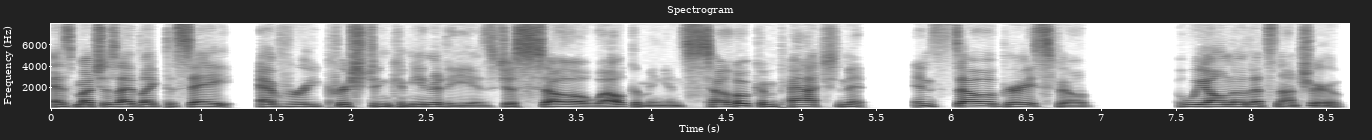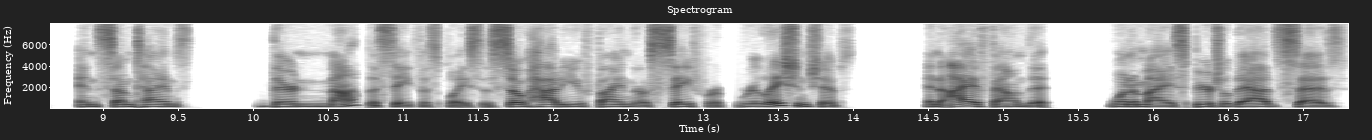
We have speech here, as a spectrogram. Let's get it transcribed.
as much as I'd like to say every Christian community is just so welcoming and so compassionate and so grace filled, we all know that's not true. And sometimes they're not the safest places. So, how do you find those safe relationships? And I have found that one of my spiritual dads says,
